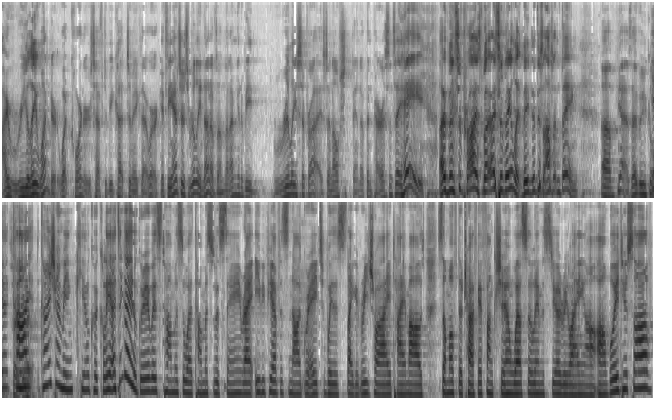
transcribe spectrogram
I really wonder what corners have to be cut to make that work. If the answer is really none of them, then I'm going to be really surprised. And I'll stand up in Paris and say, hey, I've been surprised by Isovalent. They did this awesome thing. Um, yeah, that would be cool. Yeah, Sorry, can I, can I chime in here quickly? I think I agree with Thomas, what Thomas was saying, right? eBPF is not great with like retry, timeout, some of the traffic function, while Cilium is still relying on Envoy to solve.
